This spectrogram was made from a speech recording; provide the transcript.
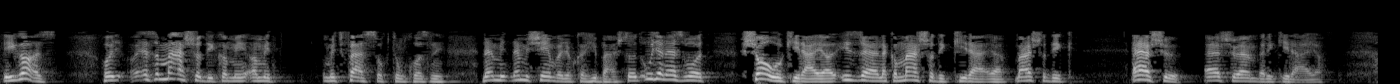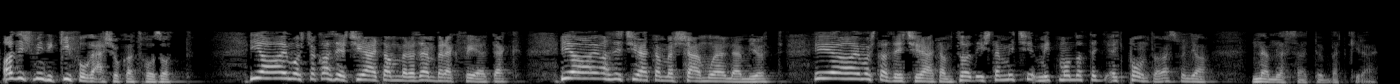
Igaz? Hogy ez a második, ami, amit, amit felszoktunk hozni. Nem, nem is én vagyok a hibás. Tudod, ugyanez volt Saul királya, Izraelnek a második királya, második, első, első emberi királya. Az is mindig kifogásokat hozott. Jaj, most csak azért csináltam, mert az emberek féltek. Jaj, azért csináltam, mert Sámuel nem jött. Jaj, most azért csináltam. Tudod, Isten mit, mit mondott egy, egy ponton? Azt mondja, nem leszel többet király.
